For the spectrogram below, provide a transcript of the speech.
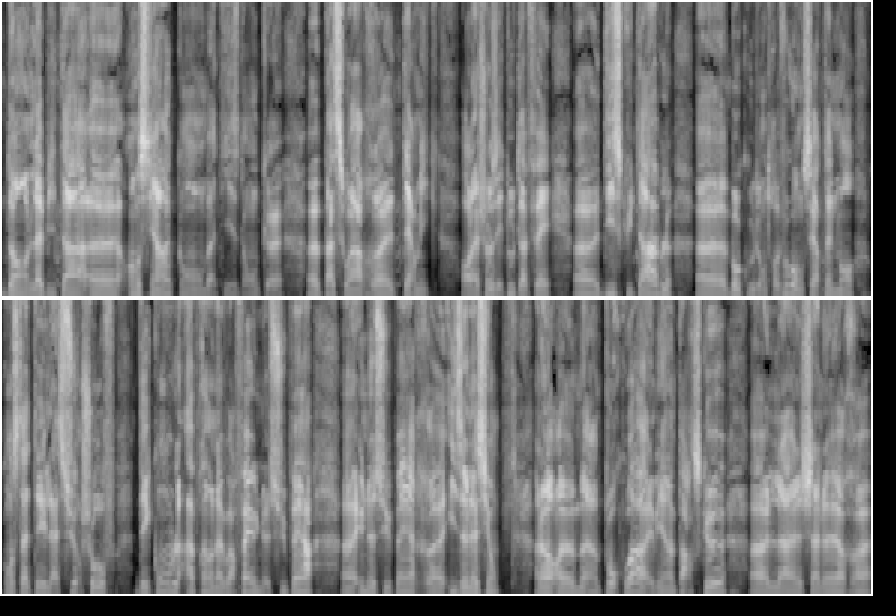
dans l'habitat ancien qu'on baptise donc passoire thermique. Or la chose est tout à fait discutable. D'entre vous ont certainement constaté la surchauffe des combles après en avoir fait une super, une super euh, isolation. Alors euh, ben, pourquoi? Eh bien parce que euh, la chaleur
